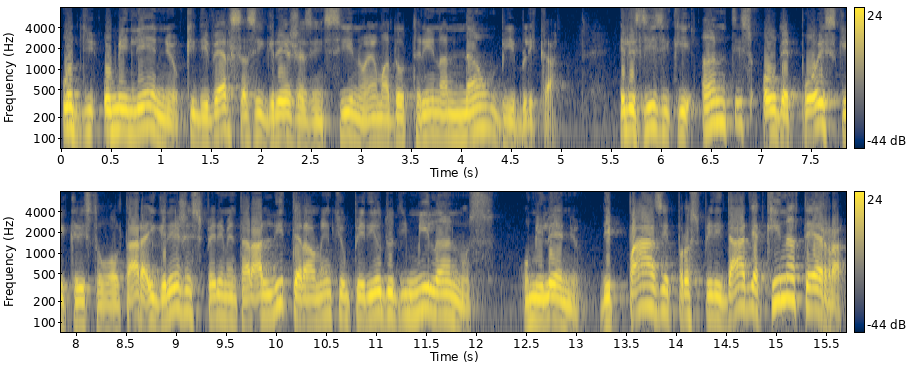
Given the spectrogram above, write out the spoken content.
O, o milênio que diversas igrejas ensinam é uma doutrina não bíblica eles dizem que antes ou depois que Cristo voltar, a igreja experimentará literalmente um período de mil anos, um milênio, de paz e prosperidade aqui na terra.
